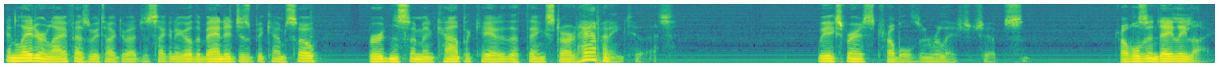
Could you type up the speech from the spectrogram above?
And later in life, as we talked about just a second ago, the bandages become so burdensome and complicated that things start happening to us. We experience troubles in relationships, troubles in daily life.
